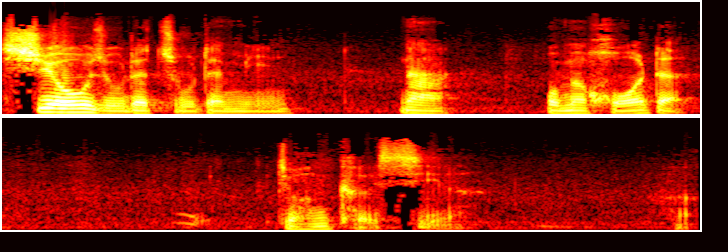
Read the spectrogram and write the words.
羞辱了主的名，那我们活的就很可惜了，啊！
